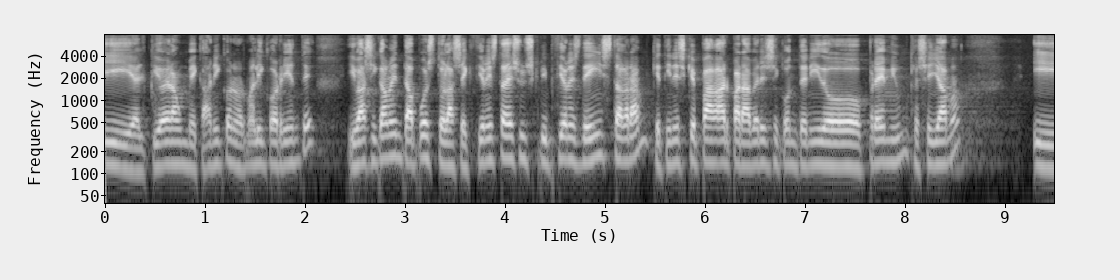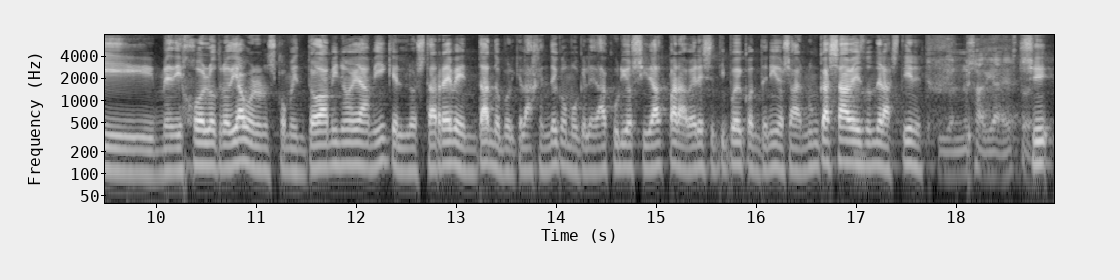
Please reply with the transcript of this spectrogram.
y el tío era un mecánico normal y corriente, y básicamente ha puesto la sección esta de suscripciones de Instagram, que tienes que pagar para ver ese contenido premium, que se llama, y me dijo el otro día, bueno, nos comentó a mí no y a mí que lo está reventando, porque la gente como que le da curiosidad para ver ese tipo de contenido, o sea, nunca sabes dónde las tienes. Yo no sabía esto. Sí.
